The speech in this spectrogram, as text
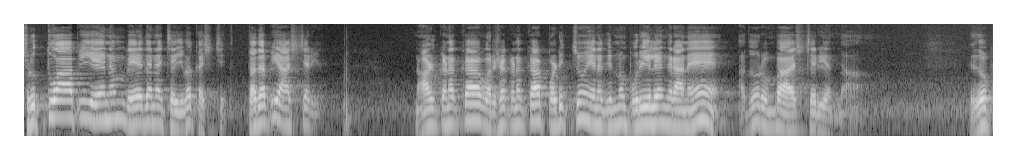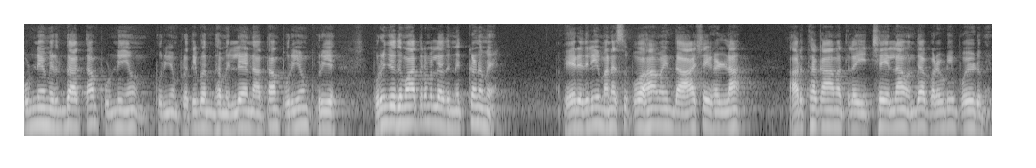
ஸ்ருத்வாபி ஏனம் வேதனை செய்வ கஷ்டித். ததப்பி ஆச்சரியம். நாள் கணக்காக வருஷக்கணக்காக படித்தும் எனக்கு இன்னும் புரியலேங்கிறானே. அதுவும் ரொம்ப ஆச்சரியந்தான் ஏதோ புண்ணியம் இருந்தால் தான் புண்ணியம் புரியும். பிரதிபந்தம் இல்லைன்னா தான் புரியும். புரிய புரிஞ்சது மாத்திரமில்லை அது நிற்கணுமே வேறு எதுலேயும் மனசு போகாமல் இந்த ஆசைகள்லாம் அர்த்த காமத்தில் இச்சையெல்லாம் வந்தால் மறுபடியும் போயிடுமே.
